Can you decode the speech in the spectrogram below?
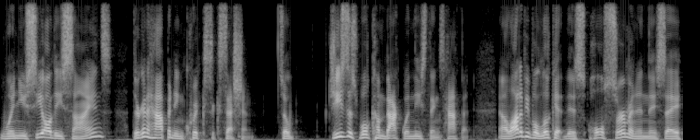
when you see all these signs, they're going to happen in quick succession. So, Jesus will come back when these things happen. Now, a lot of people look at this whole sermon and they say,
